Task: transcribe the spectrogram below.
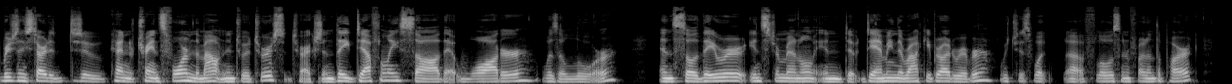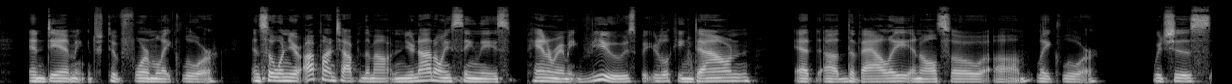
originally started to kind of transform the mountain into a tourist attraction, they definitely saw that water was a lure. And so they were instrumental in d- damming the Rocky Broad River, which is what uh, flows in front of the park, and damming to form Lake Lure. And so when you're up on top of the mountain, you're not only seeing these panoramic views, but you're looking down at uh, the valley and also um, Lake Lure which is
